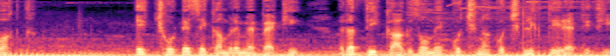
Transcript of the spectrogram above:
वक्त एक छोटे से कमरे में बैठी, रद्दी कागजों में कुछ ना कुछ लिखती रहती थी।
